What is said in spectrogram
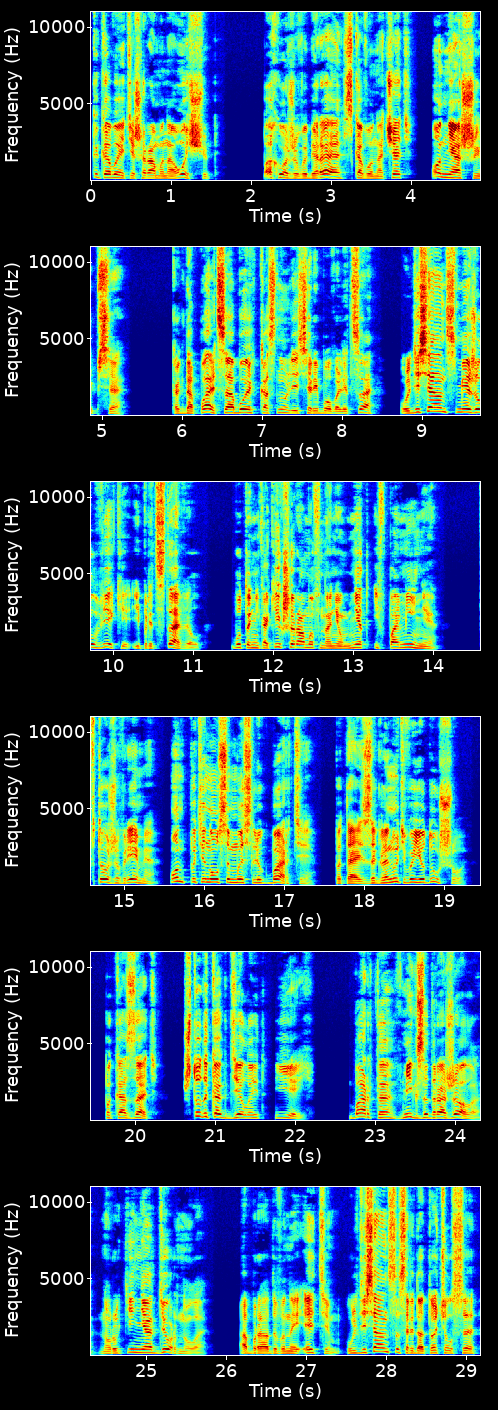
каковы эти шрамы на ощупь. Похоже, выбирая, с кого начать, он не ошибся. Когда пальцы обоих коснулись рябого лица, Ульдисиан смежил веки и представил, будто никаких шрамов на нем нет и в помине. В то же время он потянулся мыслью к Барте, пытаясь заглянуть в ее душу, показать, что да как делает ей. Барта вмиг задрожала, но руки не отдернула. Обрадованный этим, Ульдисян сосредоточился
